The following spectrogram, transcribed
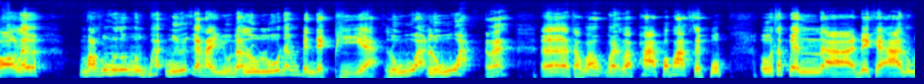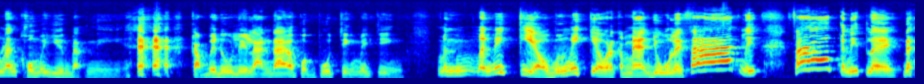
บอกเลย มาคุณมึงต้มึงมึงนึกอะไรอยู่นะรู้รู้นะมันเป็นเด็กผีอะรู้อะรู้อะนะเออแต่ว่าเวลาภาคพอภาคเสร็จปุ๊บเออถ้าเป็นอ่า DKR ลูกนั้นคงไม่ยืนแบบนี้ กลับไปดูรีลันได้ว่าผมพูดจริงไม่จริง มันมันไม่เกี่ยวมึงไม่เกี่ยวกับแมนยูเลยสักนิดสักกนิดเลยนะ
